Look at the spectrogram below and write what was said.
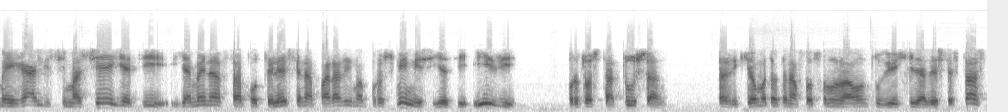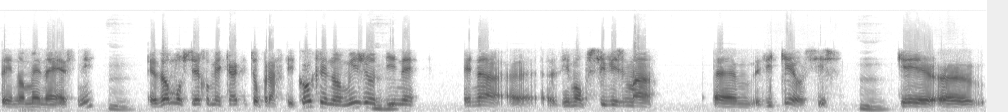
μεγάλη σημασία γιατί για μένα θα αποτελέσει ένα παράδειγμα προς μίμηση γιατί ήδη πρωτοστατούσαν τα δικαιώματα των αυτόφωνων λαών του 2007 στα Ηνωμένα Έθνη. Εδώ όμως έχουμε κάτι το πρακτικό και νομίζω ότι είναι ένα ε, δημοψήφισμα ε, δικαίωσης. Και ε,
